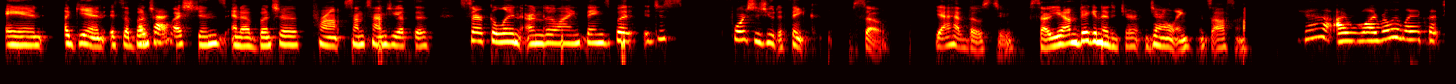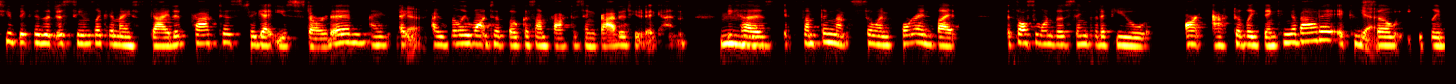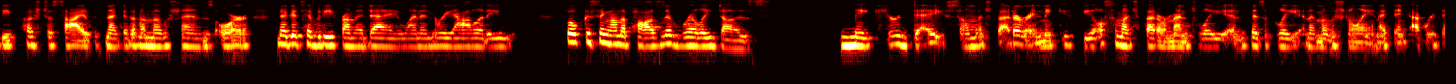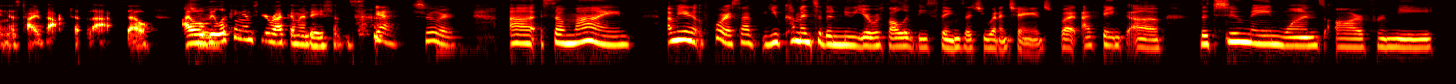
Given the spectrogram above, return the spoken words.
And again, it's a bunch okay. of questions and a bunch of prompts. Sometimes you have to circle in, underline things, but it just forces you to think. So, yeah, I have those two. So, yeah, I'm big into journaling. It's awesome. Yeah, I well, I really like that too because it just seems like a nice guided practice to get you started. I yeah. I, I, really want to focus on practicing gratitude again mm-hmm. because it's something that's so important, but it's also one of those things that if you aren't actively thinking about it, it can yeah. so easily be pushed aside with negative emotions or negativity from a day when in reality, focusing on the positive really does make your day so much better and make you feel so much better mentally and physically and emotionally. And I think everything is tied back to that. So I will be looking into your recommendations. Yeah, sure. Uh, so mine, I mean, of course, I've, you come into the new year with all of these things that you want to change, but I think uh, the two main ones are for me.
